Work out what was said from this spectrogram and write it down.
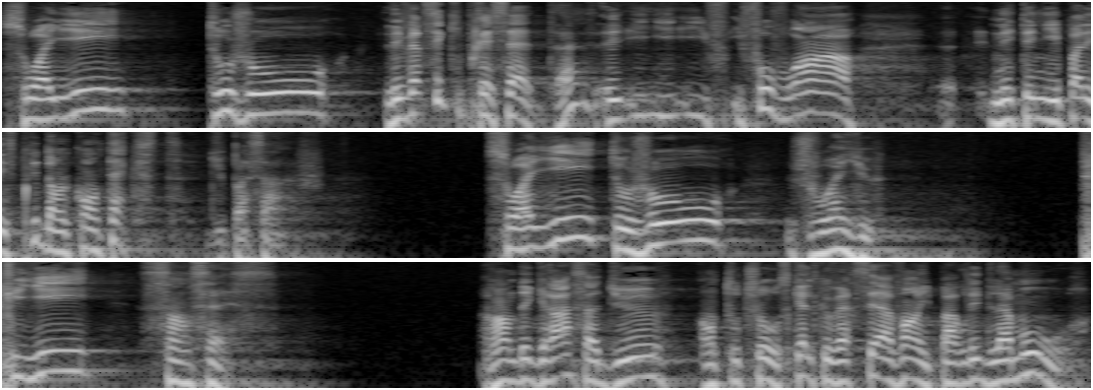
Soyez toujours les versets qui précèdent. Hein, il faut voir, euh, n'éteignez pas l'esprit dans le contexte du passage. Soyez toujours joyeux. Priez sans cesse. Rendez grâce à Dieu en toutes choses. Quelques versets avant, il parlait de l'amour.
